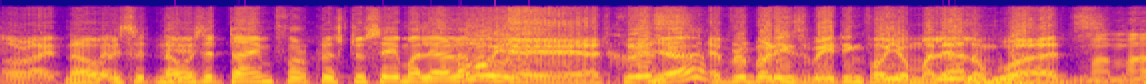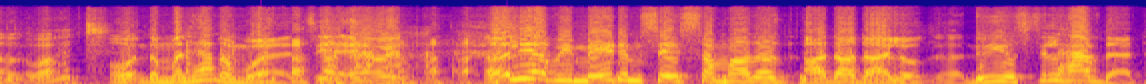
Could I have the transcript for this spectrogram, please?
All right. Now is it now yeah. is it time for Chris to say Malayalam? Oh yeah, yeah, yeah. Chris, Yeah? everybody's waiting for your Malayalam words. Mama, what? Oh, the Malayalam words. Yeah, I mean, earlier we made him say some other other dialogue. Uh, do you still have that?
